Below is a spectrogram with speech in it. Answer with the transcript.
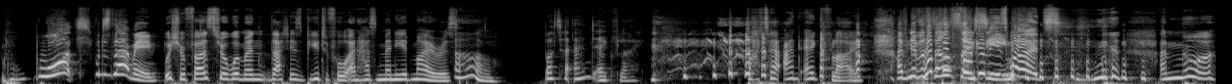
What? What does that mean? which refers to a woman that is beautiful and has many admirers. Oh, butter and egg fly. butter and egg fly. I've never felt so at these words. and more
